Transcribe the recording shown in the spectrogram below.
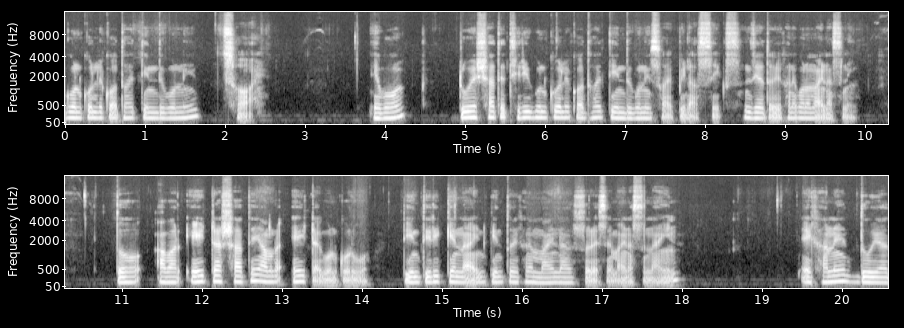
গুণ করলে কত হয়? তিন দুগুণই ছয়। এবং টু এর সাথে থ্রি গুণ করলে কত হয়? তিন দুগুণই ছয় প্লাস সিক্স যেহেতু এখানে কোনো মাইনাস নেই। তো আবার এইটার সাথে আমরা এইটা গুণ করব। তিন তিরিককে নাইন কিন্তু এখানে মাইনাস রয়েছে মাইনাস নাইন এখানে দুই আর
